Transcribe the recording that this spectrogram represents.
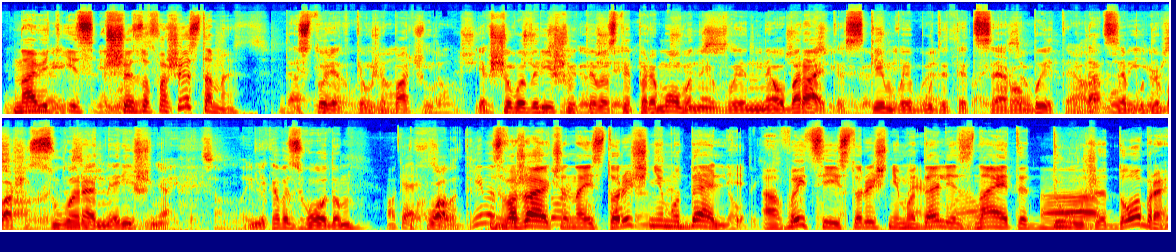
Навіть із шизофашистами. Історія таке вже бачила. Якщо ви вирішуєте вести перемовини, ви не обираєте з ким ви будете це робити, але це буде ваше суверенне рішення, яке ви згодом ухвалите. Зважаючи на історичні моделі, а ви ці історичні моделі знаєте дуже добре.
